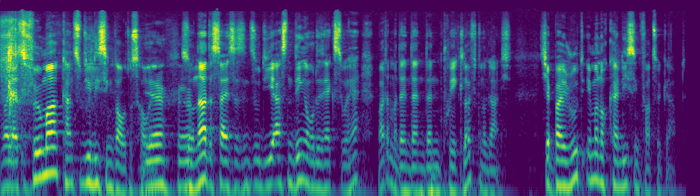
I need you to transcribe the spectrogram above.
Weil als Firma kannst du dir Leasingautos hauen. Ja, ja. So, ne? Das heißt, das sind so die ersten Dinge, wo du sagst, so, hä, warte mal, dein, dein, dein Projekt läuft noch gar nicht. Ich habe bei Root immer noch kein Leasingfahrzeug gehabt.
